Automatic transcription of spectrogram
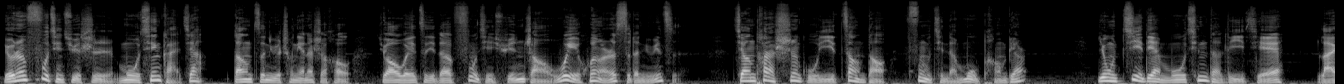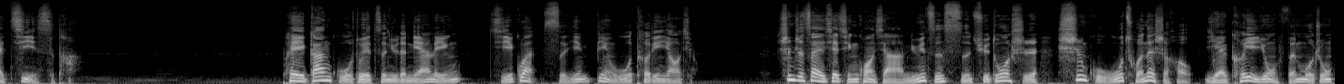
有人父亲去世，母亲改嫁，当子女成年的时候，就要为自己的父亲寻找未婚而死的女子，将她的尸骨移葬到父亲的墓旁边，用祭奠母亲的礼节来祭祀他。配干骨对子女的年龄、籍贯、死因并无特定要求。甚至在一些情况下，女子死去多时、尸骨无存的时候，也可以用坟墓中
